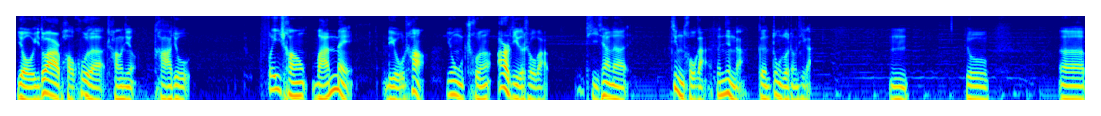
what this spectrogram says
有一段跑酷的场景，它就非常完美流畅，用纯 2D 的手法体现了镜头感、分镜感跟动作整体感。嗯，就呃，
